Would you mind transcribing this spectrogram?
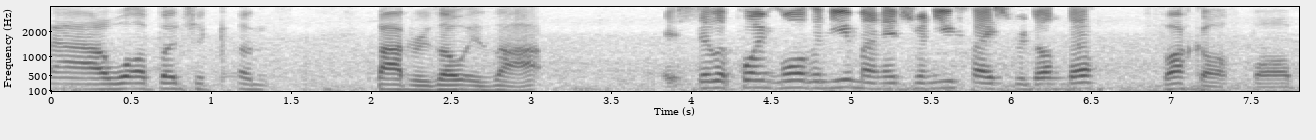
Ah, what a bunch of cunts. Bad result is that. It's still a point more than you managed when you faced Redonda. Fuck off, Bob.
